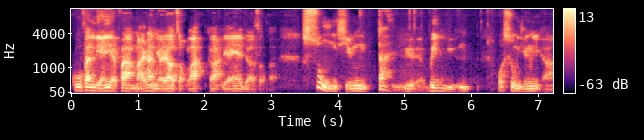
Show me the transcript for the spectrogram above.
孤帆连夜发，马上你要要走了，是吧？连夜就要走了。送行淡月微云，我送行你啊，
